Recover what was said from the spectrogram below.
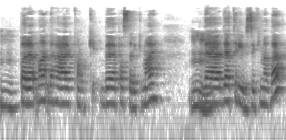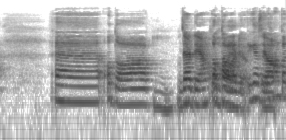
Mm. Bare Nei, det her kan ikke Det passer ikke meg. Det, det, jeg trives ikke med det. Eh, og da Det er det. Da Og da, er det- ikke ja, Da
